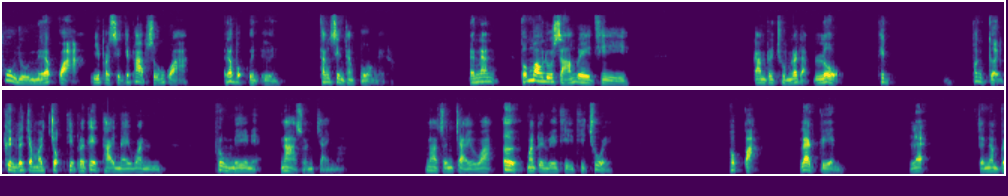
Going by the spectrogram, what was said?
ผู้อยู่เหนือกว่า มีประสิทธิภาพสูงกว่า ระบบอื่น ๆ ทั้งสิ้นทั้งปวงเลยครับ ดังนั้นผมมองดูสามเวที การประชุมระดับโลกที่เพิ่งเกิดขึ้นและจะมาจบที่ประเทศไทยในวันพรุ่งนี้เนี่ยน่าสนใจมาก น่าสนใจว่า เออ มันเป็นเวทีที่ช่วย พบปะ แลกเปลี่ยน และจะนำไป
